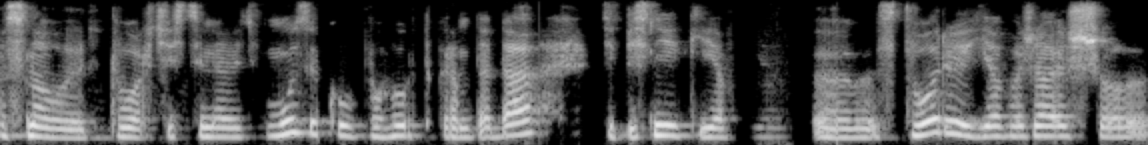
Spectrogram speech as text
основою творчості, навіть музику, в гурт Крамдада, ті пісні, які я е, створюю, я вважаю, що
